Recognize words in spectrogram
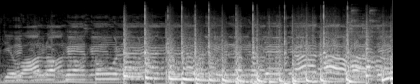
જે લખે તું લખજે તારા હાથે.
